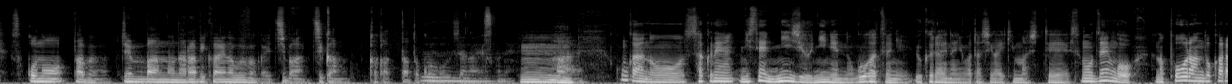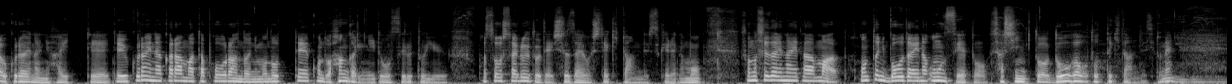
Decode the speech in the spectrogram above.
そこの多分順番の並び替えの部分が一番時間かかったところじゃないですかね。うん。はい今回あの昨年2022年の5月にウクライナに私が行きましてその前後あのポーランドからウクライナに入ってでウクライナからまたポーランドに戻って今度はハンガリーに移動するという、まあ、そうしたルートで取材をしてきたんですけれどもその取材の間、まあ、本当に膨大な音声と写真と動画を撮ってきたんですよね。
